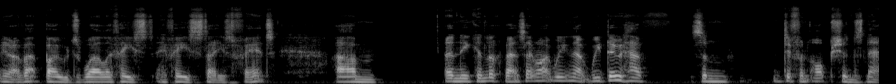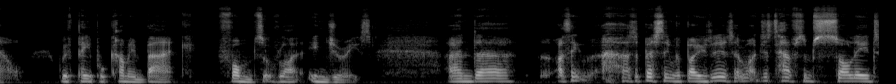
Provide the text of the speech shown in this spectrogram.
you know that bodes well if he's if he stays fit. Um, and he can look about and say, right, we you know we do have some different options now with people coming back from sort of like injuries, and uh, I think that's the best thing for both to do. So, right, just have some solid,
